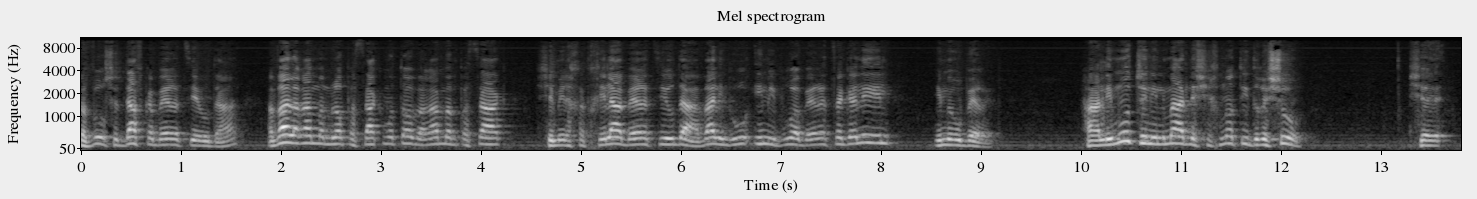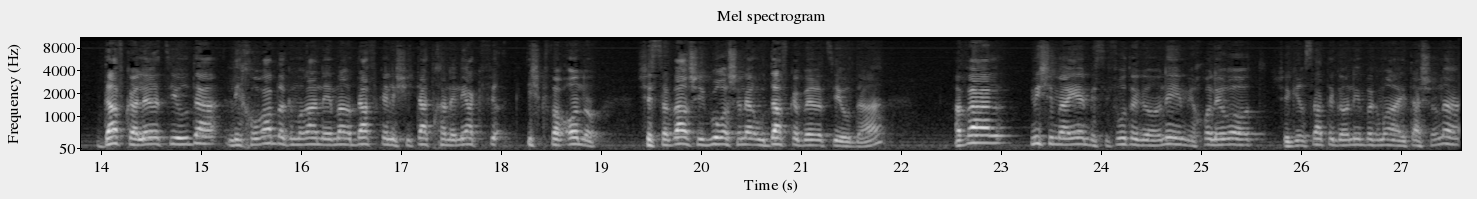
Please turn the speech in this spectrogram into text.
סבור שדווקא בארץ יהודה, אבל הרמב"ם לא פסק מותו, והרמב"ם פסק שמלכתחילה בארץ יהודה, אבל אם עברוה בארץ הגליל, היא מעוברת. הלימוד שנלמד לשכנות תדרשו, שדווקא על ארץ יהודה, לכאורה בגמרא נאמר דווקא לשיטת חנניה איש כפר אונו, שסבר שעיבור השנה הוא דווקא בארץ יהודה, אבל מי שמעיין בספרות הגאונים יכול לראות שגרסת הגאונים בגמרא הייתה שונה,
